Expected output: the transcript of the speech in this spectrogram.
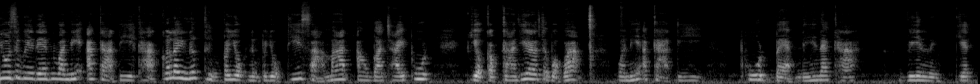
ยูสวีเดนวันนี้อากาศดีค่ะ ก็เลยนึกถึงประโยคหนึ่งประโยคที่สามารถเอามาใช้พูดเกี่ยวกับการที่เราจะบอกว่า วันนี้อากาศดีพูดแบบนี้นะคะ vilket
